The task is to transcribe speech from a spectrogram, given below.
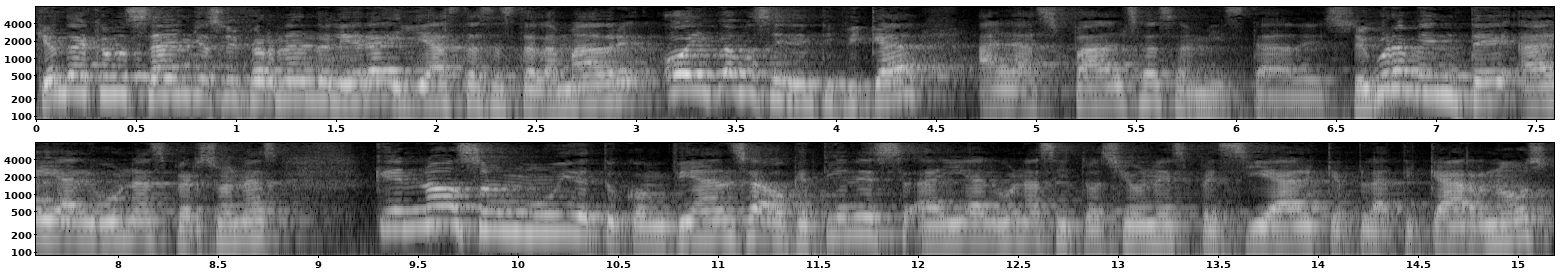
¿Qué onda? ¿Cómo están? Yo soy Fernando Liera y ya estás hasta la madre. Hoy vamos a identificar a las falsas amistades. Seguramente hay algunas personas que no son muy de tu confianza o que tienes ahí alguna situación especial que platicarnos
